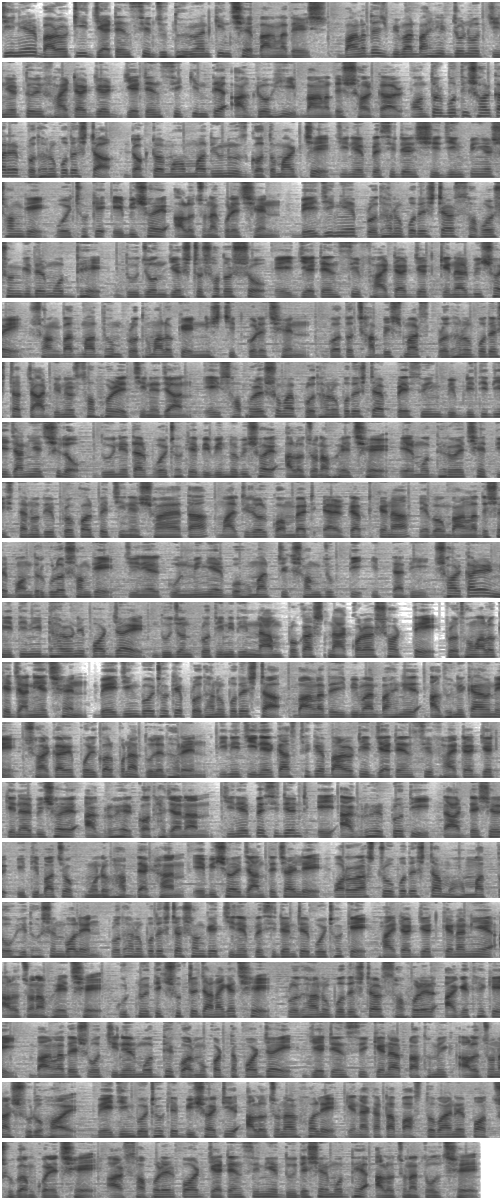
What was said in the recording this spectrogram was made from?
চীনের বারোটি জেটেন্সি যুদ্ধবিমান কিনছে বাংলাদেশ। বাংলাদেশ বিমান বাহিনীর জন্য চীনের তৈরি ফাইটার জেট জেটেন্সি কিনতে আগ্রহী বাংলাদেশ সরকার। অন্তর্বর্তী সরকারের প্রধান উপদেষ্টা ডক্টর মোহাম্মদ ইউনুস গত মার্চে চীনের প্রেসিডেন্ট শি জিনপিং এর সঙ্গে বৈঠকে এ বিষয়ে আলোচনা করেছেন। বেইজিংয়ে প্রধান উপদেষ্টার সফরসঙ্গীদের মধ্যে দুজন জ্যেষ্ঠ সদস্য এই জেটেন্সি ফাইটার জেট কেনার বিষয়ে সংবাদ মাধ্যম প্রথম আলোকে নিশ্চিত করেছেন। গত ২৬ মার্চ প্রধান উপদেষ্টা চার দিনের সফরে চীনে যান। এই সফরের সময় প্রধান উপদেষ্টা প্রেসউইং বিবৃতি দিয়ে জানিয়েছিল, দুই নেতার বৈঠকে বিভিন্ন বিষয়ে আলোচনা হয়েছে। এর মধ্যে রয়েছে তিস্তা নদীর প্রকল্পে চীনের সহায়তা, মাল্টিরোল কম্ব্যাট এয়ারক্রাফট কেনা এবং বাংলাদেশের বন্দরগুলোর সঙ্গে চীনের কুনমিং এর বহুমাত্রিক সংযুক্তি ইত্যাদি। সরকারের নীতি নির্ধারণী পর্যায়ে দুজন প্রতিনিধির নাম প্রকাশ না করার শর্তে প্রথম আলোকে জানিয়েছেন, বেইজিং বৈঠকে প্রধান উপদেষ্টা বাংলাদেশ বিমান বাহিনীর আধুনিকায়নে সরকারের পরিকল্পনা তুলে ধরেন। তিনি চীনের কাছ থেকে বারোটি জেটেন্সি ফাইটার জেট কেনার বিষয়ে আগ্রহের কথা জানান। চীনের প্রেসিডেন্ট এই আগ্রহের প্রতি তার দেশের ইতিবাচক মনোভাব দেখান। এ বিষয়ে জানতে চাইলে পররাষ্ট্র উপদেষ্টা মোহাম্মদ তৌহিদ হোসেন বলেন, প্রধান উপদেষ্টার সঙ্গে চীনের প্রেসিডেন্টের বৈঠকে ফাইটার জেট কেনা নিয়ে আলোচনা হয়েছে। কূটনৈতিক সূত্রে জানা গেছে, প্রধান উপদেষ্টার সফরের আগে থেকেই বাংলাদেশ ও চীনের মধ্যে কর্মকর্তা পর্যায়ে জেটেন্সি কেনার প্রাথমিক আলোচনা শুরু হয়। বেজিং বৈঠকে বিষয়টি আলোচনার ফলে কেনাকাটা বাস্তবায়নের পথ সুগম করেছে। আর সফরের পর জেটেন্সি নিয়ে দুই দেশের মধ্যে আলোচনা চলছে।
